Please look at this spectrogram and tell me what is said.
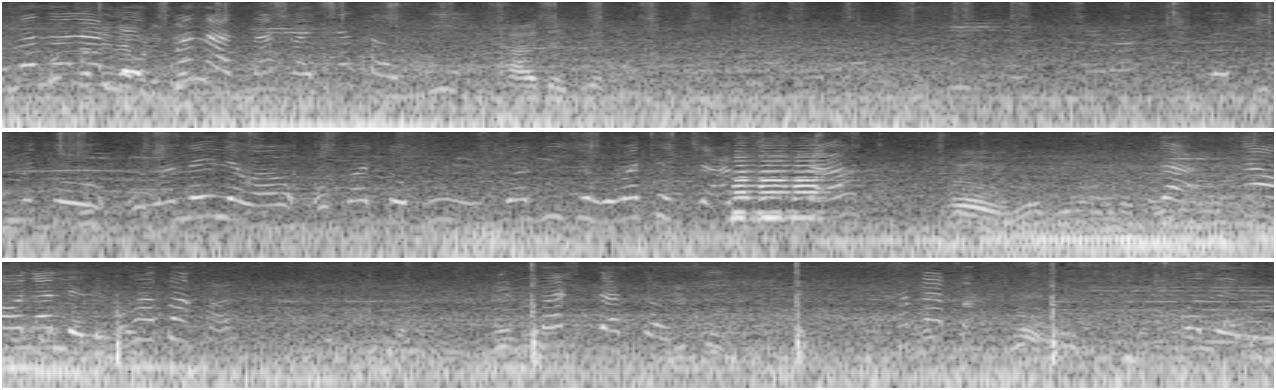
उन्होंने ना देखो ना ना कैसे तौली हाँ देखिए लेकिन मैं तो ओला नहीं लेवा ओका तो वो ऊपर भी जो हुआ था चार था हाँ ना ना ओला ले ले हाँ पापा फिर मस्त था तौली हाँ पापा हाँ वो ले ले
